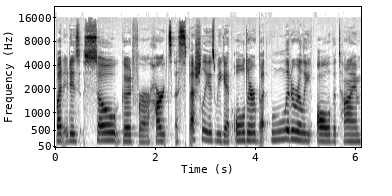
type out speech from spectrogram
But it is so good for our hearts, especially as we get older, but literally all the time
